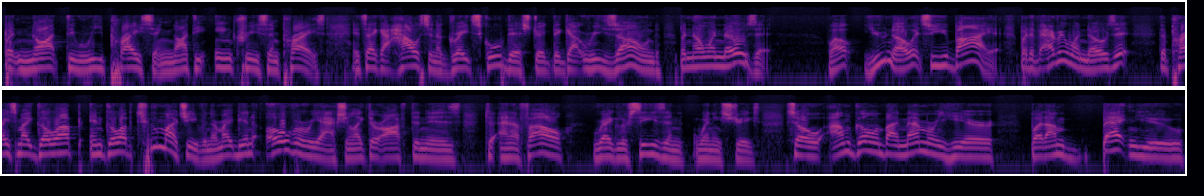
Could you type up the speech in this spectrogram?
but not the repricing, not the increase in price. It's like a house in a great school district that got rezoned, but no one knows it. Well, you know it, so you buy it. But if everyone knows it, the price might go up and go up too much even. There might be an overreaction like there often is to NFL regular season winning streaks. So I'm going by memory here, but I'm betting you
